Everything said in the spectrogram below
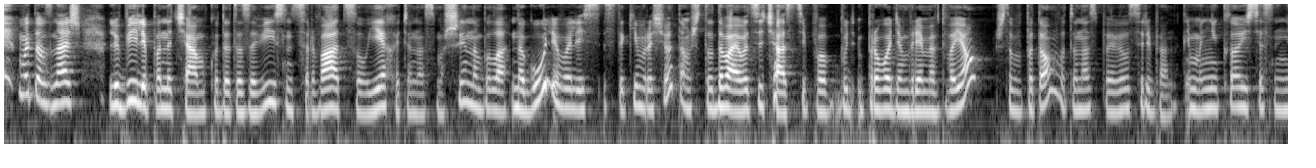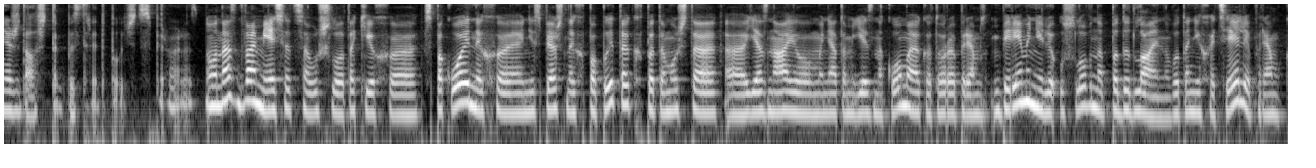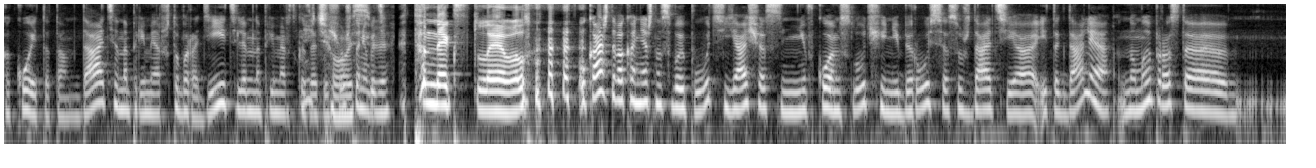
Мы там, знаешь, любили по ночам куда-то зависнуть, сорваться, уехать. У нас машина была. Нагуливались с таким расчетом, что давай вот сейчас, типа, проводим время вдвоем, чтобы потом вот у нас появился ребенок. И никто, естественно, не ожидал, что так быстро это получится с первого раза. Ну, у нас два месяца ушло таких э, спокойных, э, неспешных попыток, потому что э, я знаю, у меня там есть знакомая, которая прям беременели условно по дедлайну. Вот они хотели прям какой-то там дате, например, чтобы родителям, например, сказать Ничего еще что-нибудь. Это next level. У каждого, конечно, свой путь. Я сейчас ни в коем случае не берусь осуждать и так далее, но мы просто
